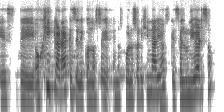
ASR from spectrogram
este, o jícara, que se le conoce en los pueblos originarios, que es el universo,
